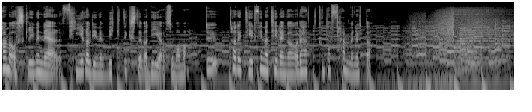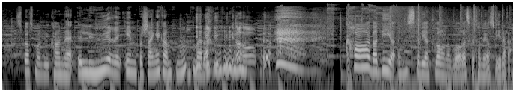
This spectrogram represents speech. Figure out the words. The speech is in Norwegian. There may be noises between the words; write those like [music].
hva med å skrive ned fire av dine viktigste verdier som mamma? Du, ta deg tid, finn deg tid en gang, og det her kan ta fem minutter. Spørsmål du kan eh, lure inn på sengekanten [laughs] med det. [laughs] Hva verdier ønsker vi at barna våre skal ta med oss videre?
